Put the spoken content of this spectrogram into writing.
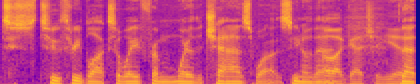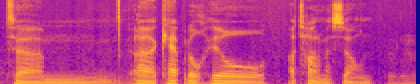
t- two, three blocks away from where the Chaz was. You know that. Oh, I got you. Yeah. That um, uh, Capitol Hill Autonomous Zone. Mm-hmm.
